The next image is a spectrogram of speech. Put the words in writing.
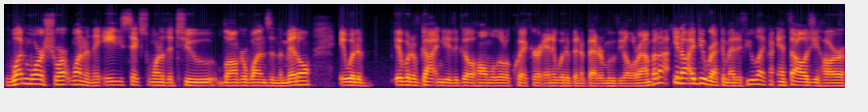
one more short one and the 86 one of the two longer ones in the middle, it would have it would have gotten you to go home a little quicker and it would have been a better movie all around. But, uh, you know, I do recommend it. If you like anthology horror,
